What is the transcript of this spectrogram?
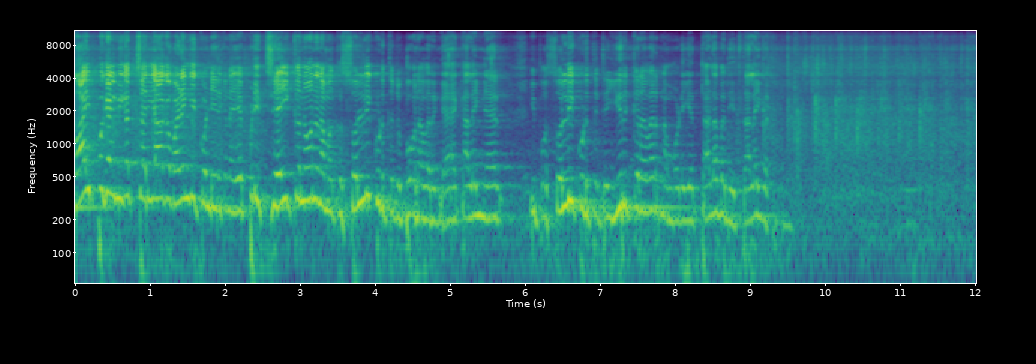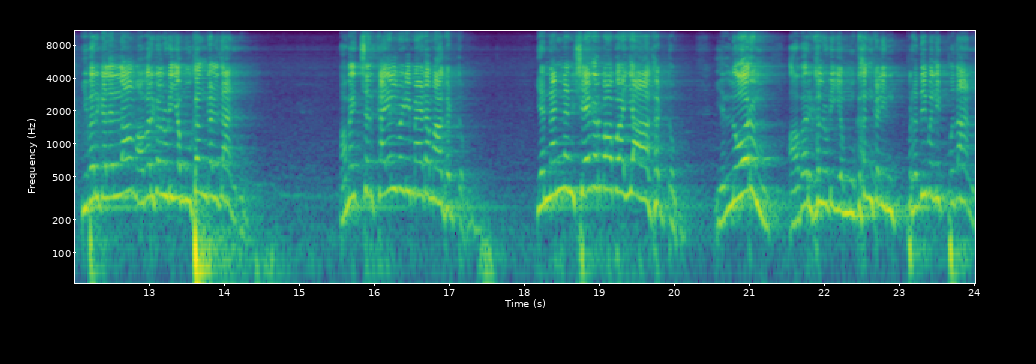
வாய்ப்புகள் மிகச் சரியாக வழங்கி கொண்டிருக்கணும் எப்படி ஜெயிக்கணும்னு நமக்கு சொல்லி கொடுத்துட்டு போனவருங்க கலைஞர். இப்போ சொல்லி கொடுத்துட்டு இருக்கிறவர் நம்முடைய தளபதி தலைவர். இவர்களெல்லாம் அவர்களுடைய முகங்கள் தான். அமைச்சர் கயல்வழி மேடம் ஆகட்டும் என் அண்ணன் சேகர்பாபு ஐயா ஆகட்டும் எல்லோரும் அவர்களுடைய முகங்களின் பிரதிபலிப்பு தான்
